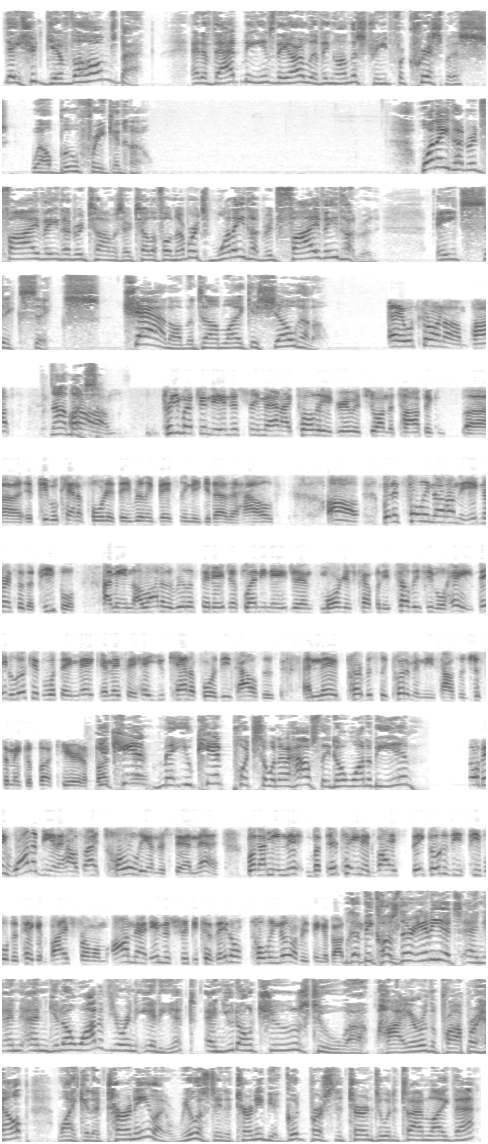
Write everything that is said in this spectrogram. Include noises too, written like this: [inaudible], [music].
they should give the homes back. And if that means they are living on the street for Christmas, well, boo freaking ho. 1-800-5800-TOM is our telephone number. It's 1-800-5800-866. Chad on the Tom Leykis show. Hello. Hey, what's going on, Pops? Not much. Um, pretty much in the industry, man. I totally agree with you on the topic. Uh, if people can't afford it, they really basically need to get out of the house. Uh, but it's totally not on the ignorance of the people. I mean, a lot of the real estate agents, lending agents, mortgage companies tell these people, hey, they look at what they make and they say, hey, you can't afford these houses. And they purposely put them in these houses just to make a buck here and a buck You can't, you can't put someone in a house they don't want to be in. No, they want to be in a house. I totally understand that. But, I mean, they, but they're taking advice. They go to these people to take advice from them on that industry because they don't totally know everything about the Because industry. they're idiots. And, and, and you know what? If you're an idiot and you don't choose to uh, hire the proper help, like an attorney, like a real estate attorney, be a good person to turn to at a time like that,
